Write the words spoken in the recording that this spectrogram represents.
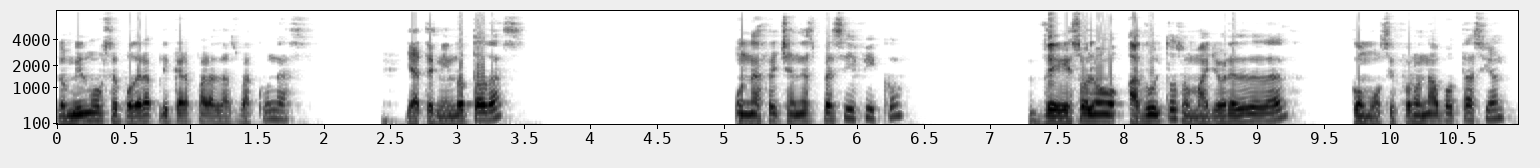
Lo mismo se podrá aplicar para las vacunas, ya teniendo todas, una fecha en específico, de solo adultos o mayores de edad, como si fuera una votación,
